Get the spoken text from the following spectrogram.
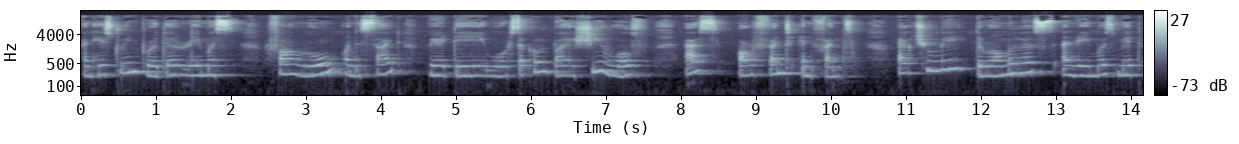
and his twin brother Remus found Rome on the site where they were suckled by a she wolf as orphaned infants. Actually, the Romulus and Remus myth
